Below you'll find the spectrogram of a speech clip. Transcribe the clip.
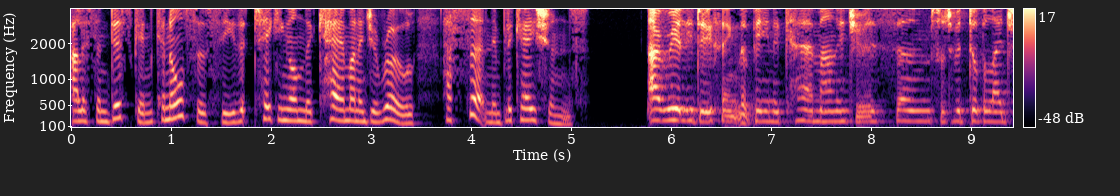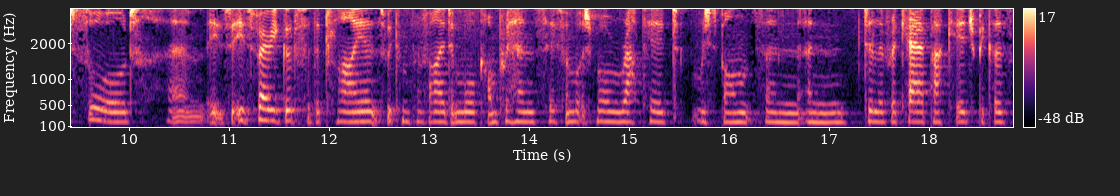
Alison Diskin can also see that taking on the care manager role has certain implications. I really do think that being a care manager is um, sort of a double edged sword. Um, it's, it's very good for the clients. We can provide a more comprehensive and much more rapid response and, and deliver a care package because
